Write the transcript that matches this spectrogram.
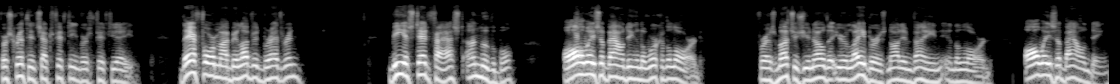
1 Corinthians chapter 15, verse 58. Therefore, my beloved brethren, be ye steadfast, unmovable, always abounding in the work of the Lord, for as much as you know that your labor is not in vain in the Lord. Always abounding.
